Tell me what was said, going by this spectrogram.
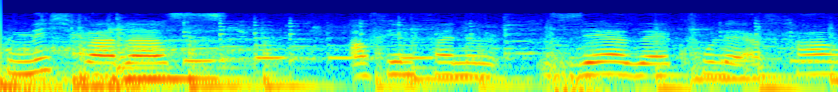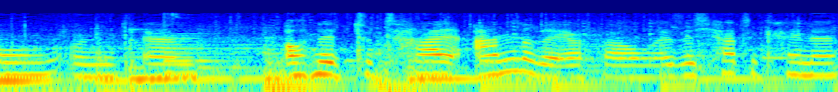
Für mich war das auf jeden Fall eine sehr, sehr coole Erfahrung und ähm, auch eine total andere Erfahrung. Also ich hatte keine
